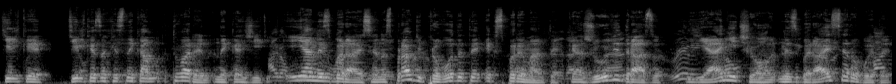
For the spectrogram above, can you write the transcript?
Тільки тільки захисникам тварин не кажіть. І я не збираюся насправді проводити експерименти. Кажу відразу, я нічого не збираюся робити.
